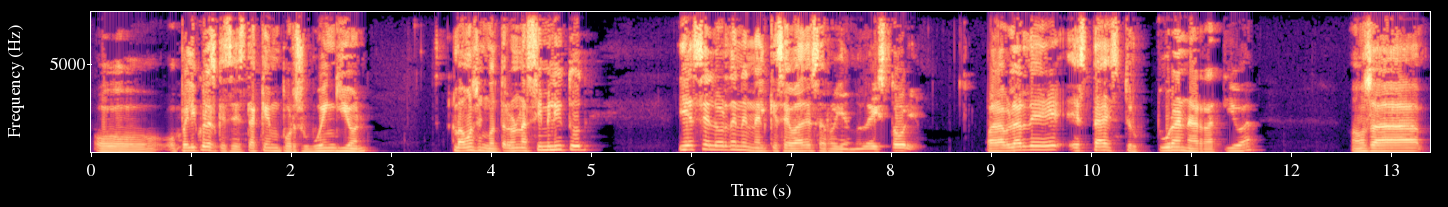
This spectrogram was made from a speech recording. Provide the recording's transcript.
o, películas que se destaquen por su buen guion, vamos a encontrar una similitud y es el orden en el que se va desarrollando la historia. Para hablar de esta estructura narrativa, vamos a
